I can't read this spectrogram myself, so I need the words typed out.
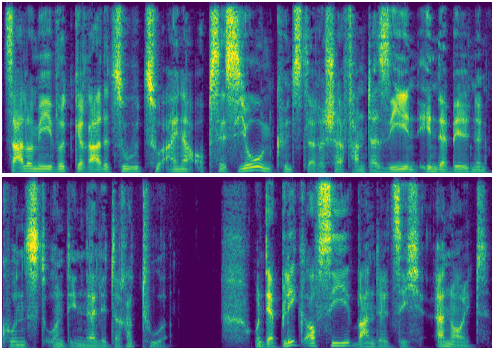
Salome wird geradezu zu einer Obsession künstlerischer Fantasien in der bildenden Kunst und in der Literatur. Und der Blick auf sie wandelt sich erneut.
